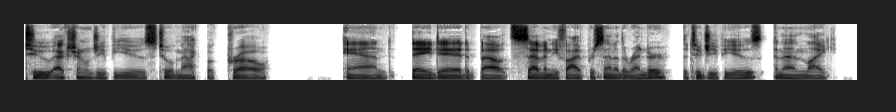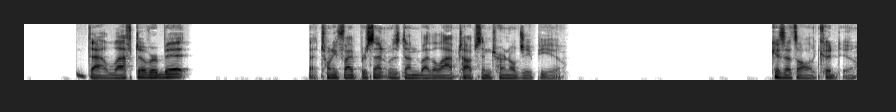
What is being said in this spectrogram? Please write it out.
two external GPUs to a MacBook Pro and they did about 75% of the render, the two GPUs, and then like that leftover bit that 25% was done by the laptop's internal GPU. Because that's all it could do.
